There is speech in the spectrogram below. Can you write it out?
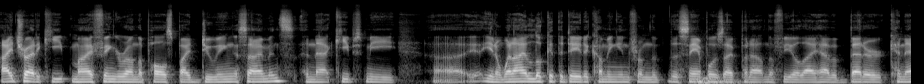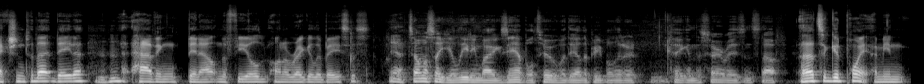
I try to keep my finger on the pulse by doing assignments, and that keeps me. Uh, you know, when I look at the data coming in from the, the samplers I've put out in the field, I have a better connection to that data, having been out in the field on a regular basis. Yeah, it's almost like you're leading by example too with the other people that are taking the surveys and stuff. That's a good point. I mean,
